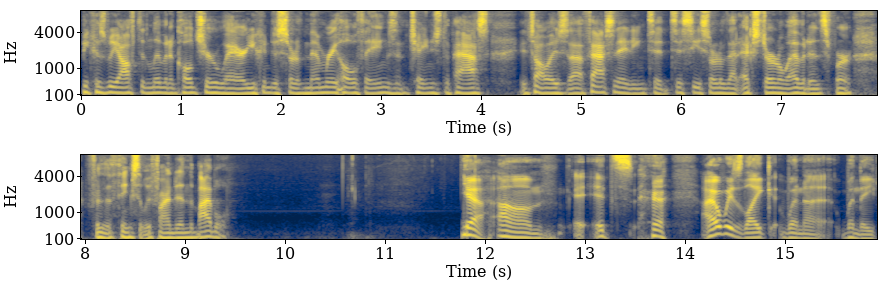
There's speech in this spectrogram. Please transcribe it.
because we often live in a culture where you can just sort of memory hole things and change the past. It's always uh, fascinating to to see sort of that external evidence for for the things that we find in the Bible. Yeah, um, it's. I always like when uh when they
